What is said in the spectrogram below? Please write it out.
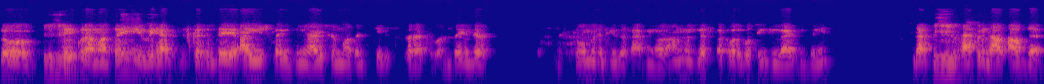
सो Mhm. त्यही कुरामा चाहिँ वी हेभ डिस्कसन चाहिँ आयुषलाई हुन्छ नि आयुषमा चाहिँ के डिस्कस गराएको थियो भने चाहिँ सो मेनी थिङ्स आर ह्यापनिङ अराउन्ड लेट्स टक अबाउट गुड थिङ्स इन लाइफ हुन्छ नि द्याट Mhm. ह्यापनिङ आउट आउट द्याट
